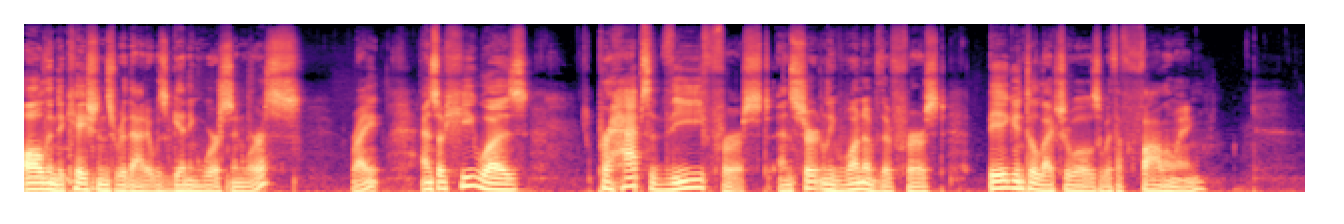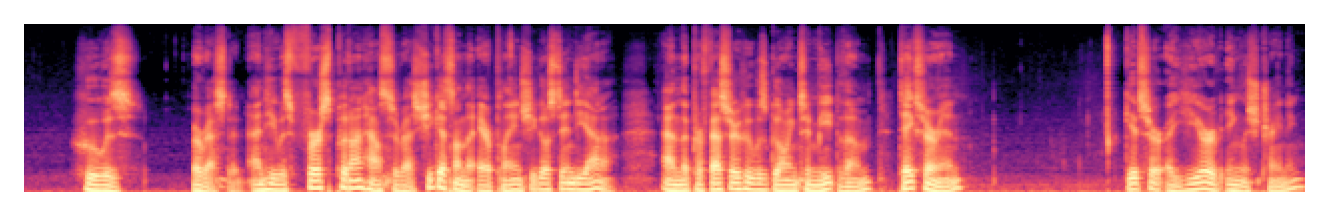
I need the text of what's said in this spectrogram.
all indications were that it was getting worse and worse. right? And so he was perhaps the first, and certainly one of the first, big intellectuals with a following who was arrested. And he was first put on house arrest. She gets on the airplane, she goes to Indiana. And the professor who was going to meet them takes her in, gives her a year of English training,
